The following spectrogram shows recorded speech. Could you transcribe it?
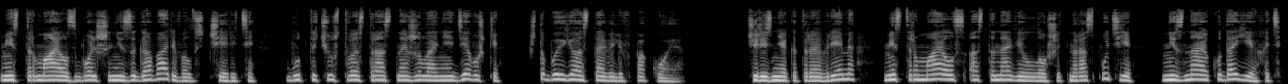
Мистер Майлз больше не заговаривал с Черити, будто чувствуя страстное желание девушки, чтобы ее оставили в покое. Через некоторое время мистер Майлз остановил лошадь на распутье, не зная, куда ехать,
